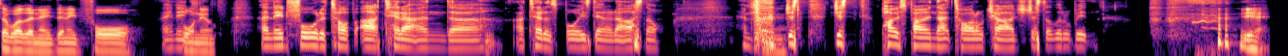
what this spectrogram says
So what do they need? They need four They need four nil. they need four to top Arteta and uh, Arteta's boys down at Arsenal, and Yeah. just just postpone that title charge just a little bit. yeah,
